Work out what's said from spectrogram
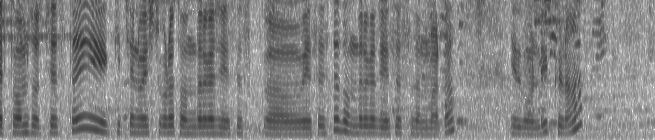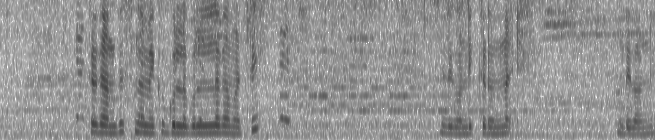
ఎర్త్వామ్స్ వచ్చేస్తాయి. కిచెన్ వేస్ట్ కూడా తొందరగా చేసేస్ వేసేస్తే తొందరగా చేసేస్తుంది అనమాట ఇదిగోండి ఇక్కడ. ఇక్కడ కనిపిస్తుందా మీకు గుల్ల గుల్లగా మట్టి. ఇదిగోండి ఇక్కడ ఉన్నాయి ఇదిగోండి.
